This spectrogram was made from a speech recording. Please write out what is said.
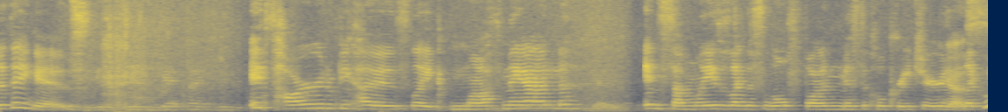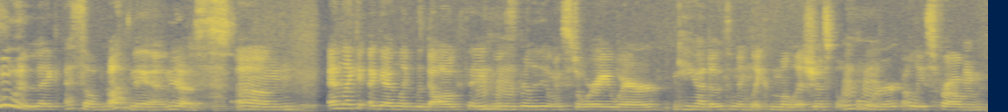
the thing is, it's hard because like Mothman, in some ways, is like this little fun mystical creature, Yes. like, "Ooh, like I saw Mothman." Yes. Um, and like again, like the dog thing was really the only story where he had done something like malicious before, at least from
